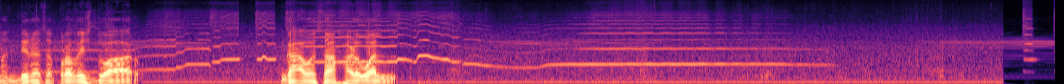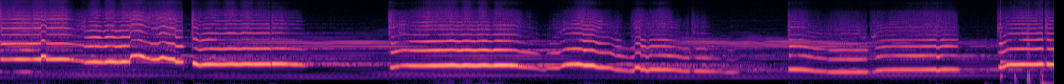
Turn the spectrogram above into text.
मंदिराचा प्रवेशद्वार गाव असा हळवल. you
